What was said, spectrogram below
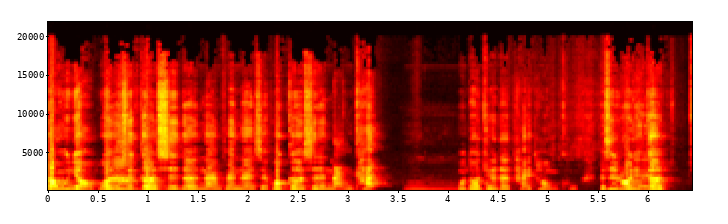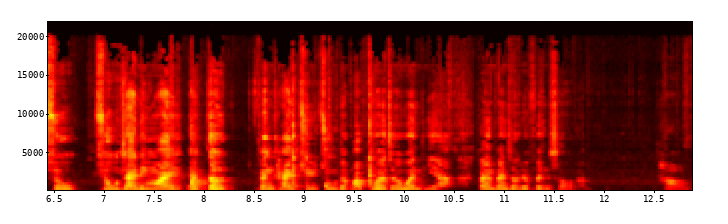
都有，或者是各式的难分难舍，或各式的难看。嗯，我都觉得太痛苦。可是如果你各住住在另外呃各分开居住的话，不会有这个问题啊。反正分手就分手了，好，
